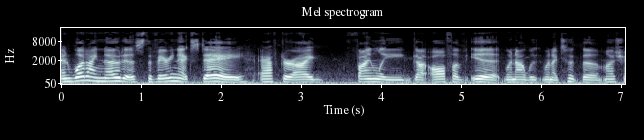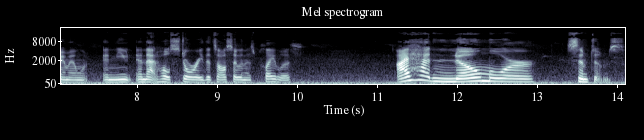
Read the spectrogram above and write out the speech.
And what I noticed the very next day after I finally got off of it when I was when I took the mushroom and and you and that whole story that's also in this playlist I had no more symptoms,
